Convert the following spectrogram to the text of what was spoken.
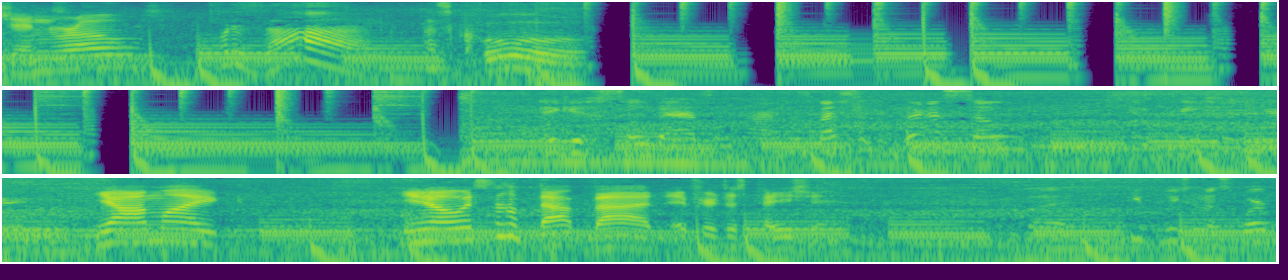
Genro? What is that? That's cool. It gets so bad sometimes, especially they're just so impatient here. Yeah, I'm like, you know, it's not that bad if you're just patient. But people be trying to swerve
